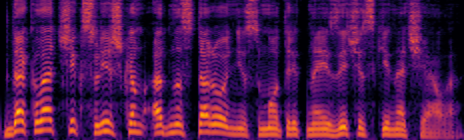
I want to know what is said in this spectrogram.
Докладчик слишком односторонне смотрит на языческие начала.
